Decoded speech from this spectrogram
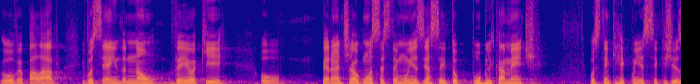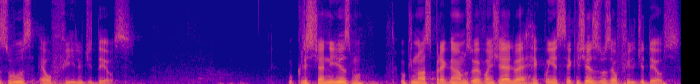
ouve a palavra, e você ainda não veio aqui, ou perante algumas testemunhas, e aceitou publicamente, você tem que reconhecer que Jesus é o Filho de Deus o cristianismo, o que nós pregamos, o evangelho é reconhecer que Jesus é o Filho de Deus.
